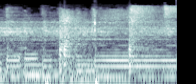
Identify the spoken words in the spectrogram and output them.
Música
